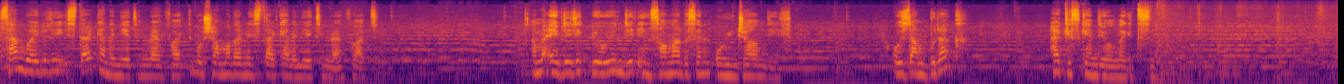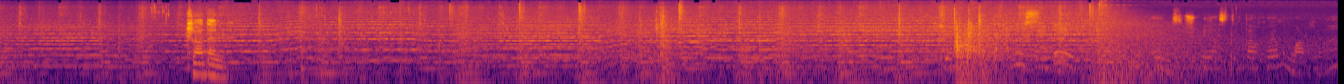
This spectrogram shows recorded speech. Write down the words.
Sen bu evliliği isterken de niyetin menfaatli, boşanmalarını isterken de niyetin menfaat. Ama evlilik bir oyun değil, insanlar da senin oyuncağın değil. O yüzden bırak, herkes kendi yoluna gitsin. Müsaadenle. Şu bir yastık daha koyalım mı arkaya? ha?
